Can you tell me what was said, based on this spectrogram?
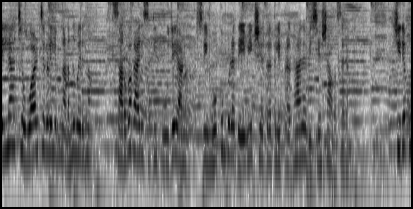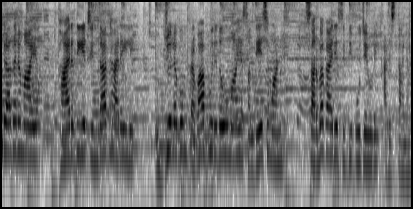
എല്ലാ ചൊവ്വാഴ്ചകളിലും നടന്നുവരുന്ന സർവകാര്യസിദ്ധി പൂജയാണ് ശ്രീ മൂക്കുംപുഴ ദേവീക്ഷേത്രത്തിലെ പ്രധാന വിശേഷാവസരം. ചിരപുരാതനമായ ഭാരതീയ ചിന്താധാരയിലെ ഉജ്ജ്വലവും പ്രഭാപൂരിതവുമായ സന്ദേശമാണ് സർവകാര്യസിദ്ധി പൂജയുടെ അടിസ്ഥാനം.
